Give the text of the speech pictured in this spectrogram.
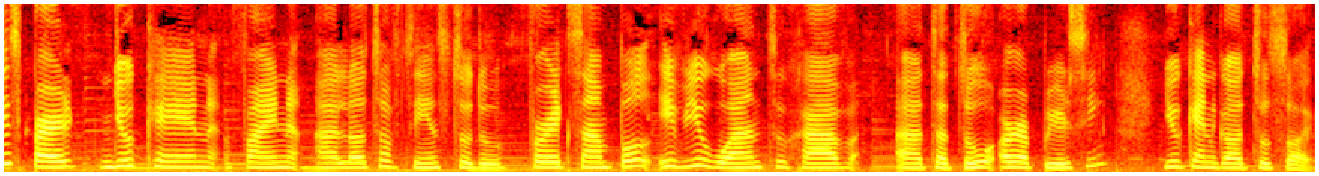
This park, you can find a lot of things to do. For example, if you want to have a tattoo or a piercing, you can go to soy.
